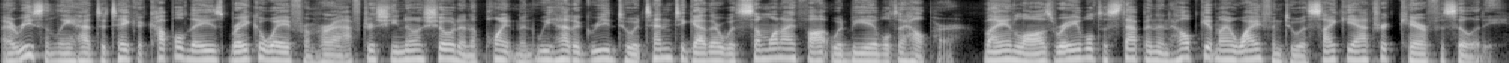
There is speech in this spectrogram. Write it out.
I recently had to take a couple days break away from her after she no-showed an appointment we had agreed to attend together with someone I thought would be able to help her. My in-laws were able to step in and help get my wife into a psychiatric care facility.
